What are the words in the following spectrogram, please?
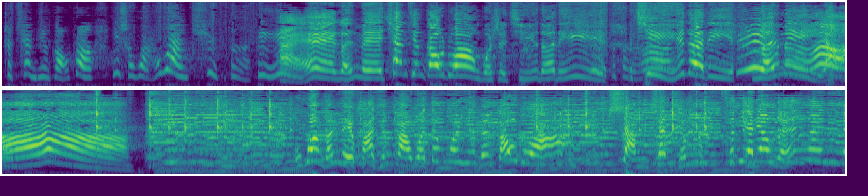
这前庭告状，你是万万去不得的。哎，恩妹，前庭告状，我是去得的，去得的，恩妹呀。王恩妹花厅把我等我一问告状，上前厅辞别了恩恩妹，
